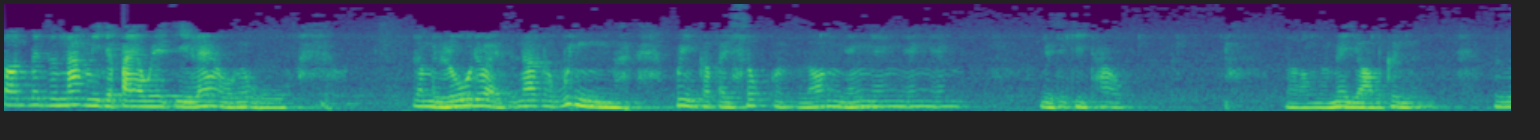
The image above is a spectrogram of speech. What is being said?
ตอนเป็นสุนัขนี่จะไปอเวจีแล้วโอ้โหแล้วมันรู้ด้วยสุนัขก็วิ่ง วิ่งก็ไปซุกร้องแยงแยงแยงแยงอยู่ที่ขี้เท่า มันไม่ยอมขึ้น คือ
